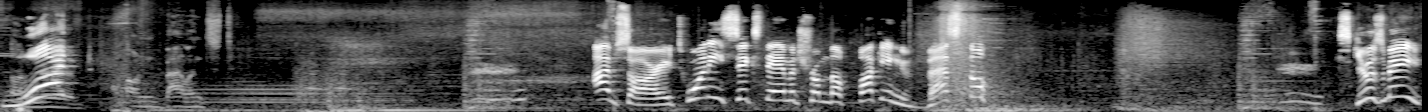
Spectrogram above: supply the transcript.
What? Unbalanced. I'm sorry. 26 damage from the fucking Vestal? Excuse me?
